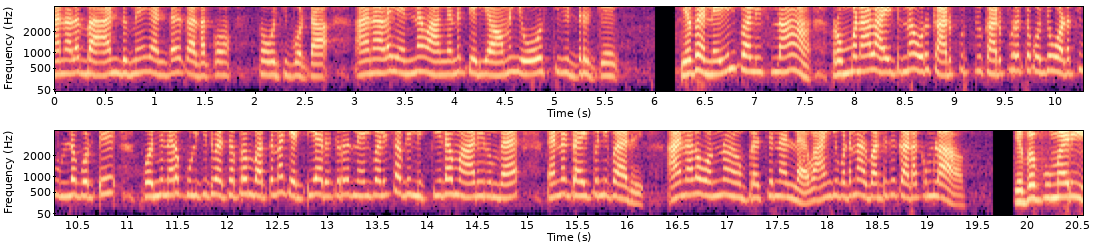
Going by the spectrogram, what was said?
அதனால் பேண்டுமே என்கிட்ட கிடக்கும். துவைச்சி போட்டால் அதனால் என்ன வாங்கன்னு தெரியாமல் யோசிச்சுக்கிட்டு இருக்கேன். எப்ப நெயில் பாலிஷ்லாம் ரொம்ப நாள் ஆயிட்டுனா ஒரு கருப்பு கற்பூரத்தை கொஞ்சம் உடச்சி உள்ள போட்டு கொஞ்ச நேரம் குளிக்கிட்டு வச்சப்பறம் பார்த்தனா கெட்டியா இருக்கிற நெயில் பாலிஷ் அப்படியே லிக்விடா மாறிடும் வேணா ட்ரை பண்ணி பாரு. அதனால ஒன்றும் பிரச்சனை இல்லை. வாங்கி போட்டனா அது பாட்டுக்கு கிடக்கும்ல. எப்போ பூமாரி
